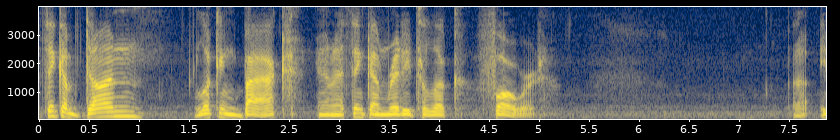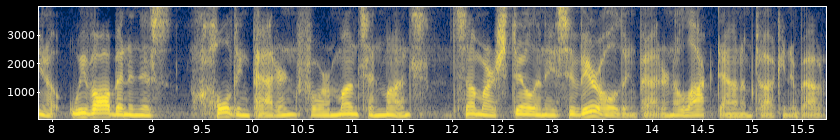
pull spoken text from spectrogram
I think I'm done looking back, and I think I'm ready to look forward uh, you know, we've all been in this holding pattern for months and months. Some are still in a severe holding pattern, a lockdown I'm talking about.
